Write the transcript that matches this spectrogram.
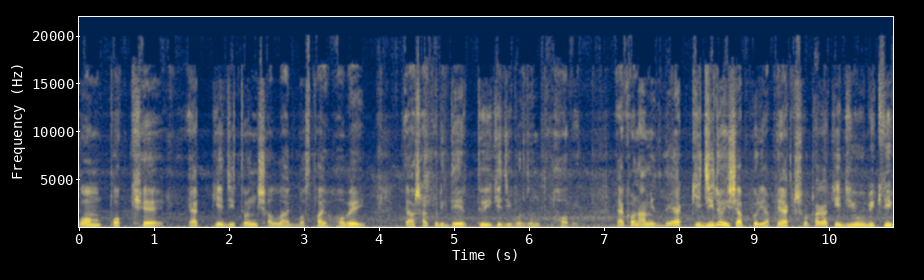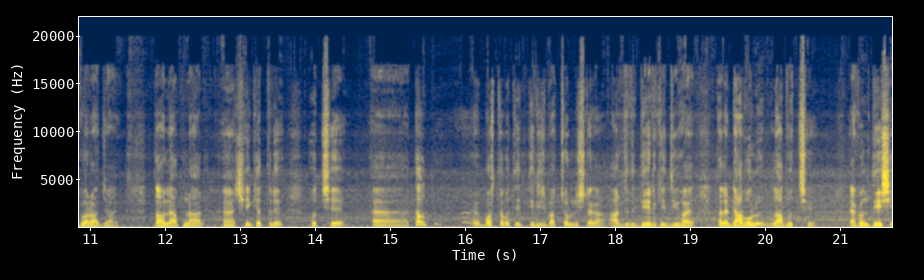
কম পক্ষে এক কেজি তো ইনশাল্লাহ এক বস্তায় হবেই। আশা করি দেড় দুই কেজি পর্যন্ত হবে। এখন আমি যদি এক কেজিরও হিসাব করি আপনি একশো টাকা কেজিও বিক্রি করা যায় তাহলে আপনার হ্যাঁ, সেই ক্ষেত্রে হচ্ছে তাও বস্তাপতি তিরিশ বা চল্লিশ টাকা। আর যদি দেড় কেজি হয় তাহলে ডাবল লাভ হচ্ছে। এখন দেশি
